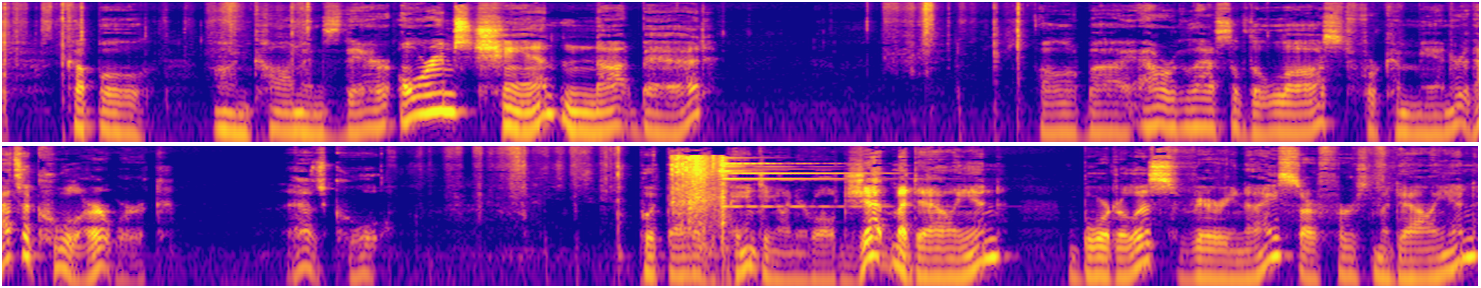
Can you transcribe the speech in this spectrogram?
a couple uncommons there. Orim's Chant, not bad. Followed by Hourglass of the Lost for Commander. That's a cool artwork. That's cool. Put that as a painting on your wall. Jet Medallion, borderless, very nice. Our first medallion.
